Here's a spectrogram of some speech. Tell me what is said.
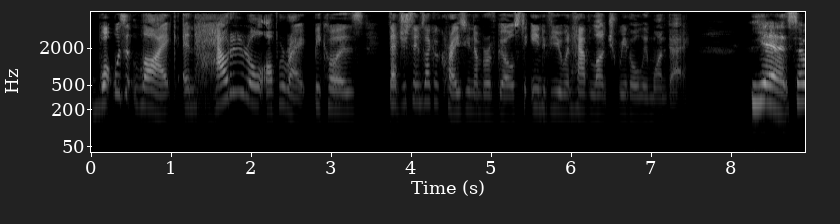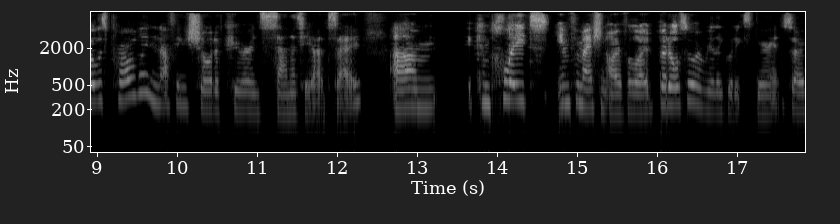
What was it like and how did it all operate? Because that just seems like a crazy number of girls to interview and have lunch with all in one day. Yeah, so it was probably nothing short of pure insanity, I'd say. Um, complete information overload, but also a really good experience. So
